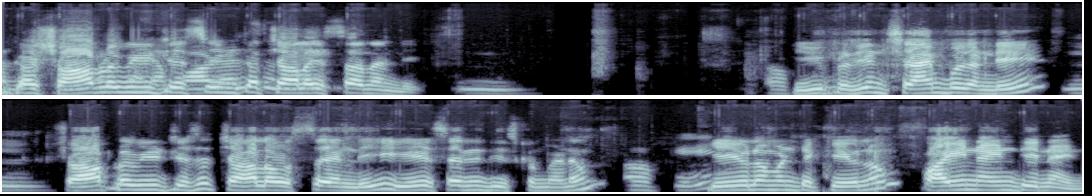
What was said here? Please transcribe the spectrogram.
ఇంకా షాప్లో విజిట్ చేస్తే ఇంకా చాలా. ఇస్తానండి. ఇవి ఓకే. ప్రెసెంట్ శాంపుల్ అండి. షాప్లో విజిట్ చేస్తే చాలా వస్తాయండి. ఏ శారీ తీసుకోండి మేడం? కేవలం అంటే కేవలం five ninety nine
